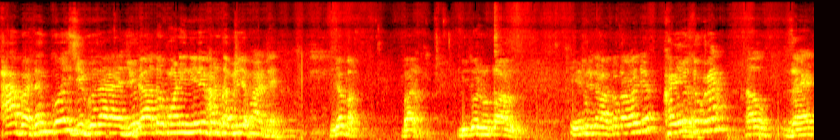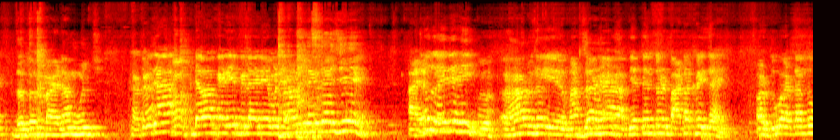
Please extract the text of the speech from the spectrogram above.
આ બટન કોઈ શીખું ના રાજ્યું જા તો પાણી નહીં પણ તમે લે. માટે. લે બસ. બરો બીજો લોટો આલું. એ રીતે વાતો કરવા જો ખાઈ છોકરા. હવ જાય જતો બાયડા મુંજ. કાકા જા. દવા કરીએ પેલા ને હમણે આમ લઈ જાય છે આ લઈ રહી? હી. હારું એ માણસો જાય. બે ત્રણ ત્રણ બાટા ખાઈ જાય. અડધું બાટા તો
